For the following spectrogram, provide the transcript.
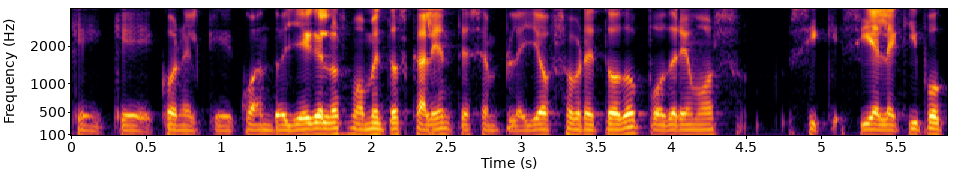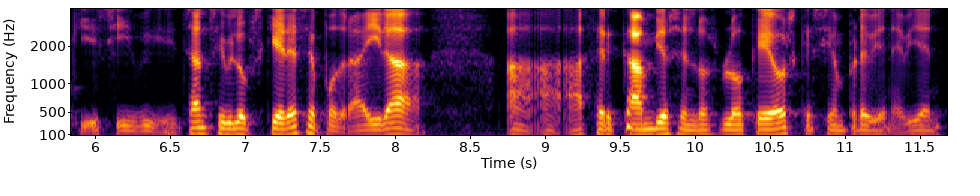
que, con el que cuando lleguen los momentos calientes en playoff sobre todo, podremos, si, el equipo, si Chansey Billups quiere, se podrá ir a, hacer cambios en los bloqueos, que siempre viene bien.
